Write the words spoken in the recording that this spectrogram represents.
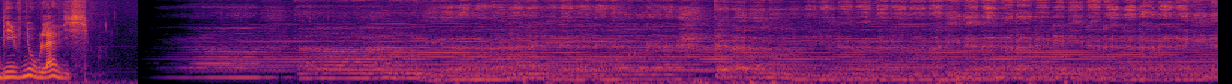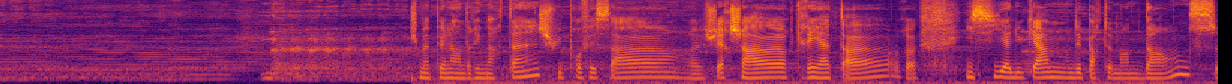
bienvenue au Lavi. Je m'appelle André Martin, je suis professeur, chercheur, créateur ici à l'UCAM, au département de danse.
